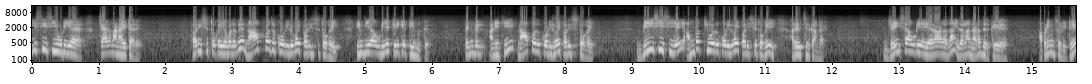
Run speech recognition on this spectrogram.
ஐசிசியுடைய சேர்மேன் ஆயிட்டார். பரிசு தொகை எவ்வளவு? நாற்பது கோடி ரூபாய் பரிசு தொகை இந்தியாவுடைய கிரிக்கெட் டீமுக்கு பெண்கள் அணிக்கு நாற்பது கோடி ரூபாய் பரிசு தொகை. பிசிசிஐ ஐம்பத்தி ஒரு கோடி ரூபாய் பரிசு தொகை அறிவிச்சிருக்காங்க. ஜெய்சாவுடைய எறால தான் இதெல்லாம் நடந்திருக்கு அப்படின்னு சொல்லிட்டு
